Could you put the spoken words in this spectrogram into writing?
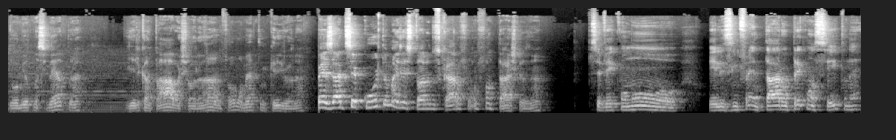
do Milton Nascimento, né? E ele cantava, chorando, foi um momento incrível, né? Apesar de ser curta, mas a história dos caras foram fantásticas, né? Você vê como eles enfrentaram o preconceito né,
